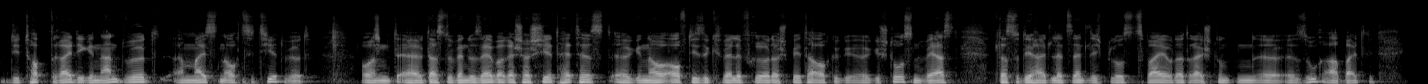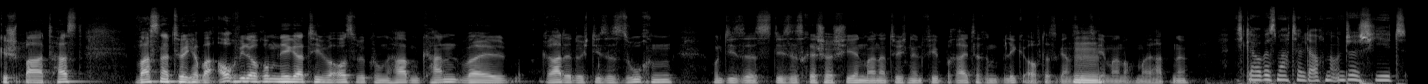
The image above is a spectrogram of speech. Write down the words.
die Top 3, die genannt wird, am meisten auch zitiert wird. Und äh, dass du, wenn du selber recherchiert hättest, äh, genau auf diese Quelle früher oder später auch ge äh, gestoßen wärst, dass du dir halt letztendlich bloß zwei oder drei Stunden äh, Sucharbeit gespart hast. Was natürlich aber auch wiederum negative Auswirkungen haben kann, weil gerade durch dieses Suchen und dieses, dieses Recherchieren man natürlich einen viel breiteren Blick auf das ganze mhm. Thema nochmal hat. Ne? Ich glaube, es macht halt auch einen Unterschied,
